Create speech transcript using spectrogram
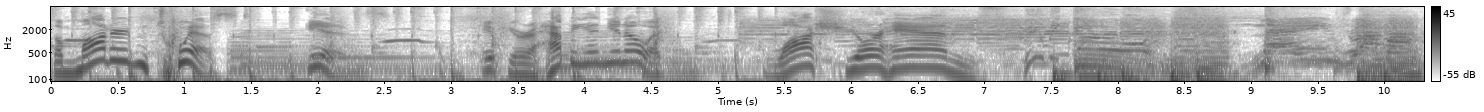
The modern twist is if you're happy and you know it, wash your hands. Here we go. Name dropper.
